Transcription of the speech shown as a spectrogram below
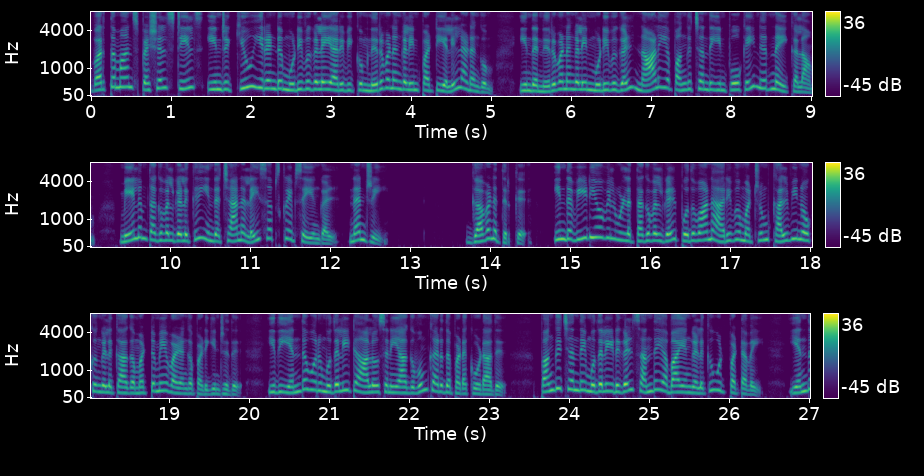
வர்த்தமான் ஸ்பெஷல் ஸ்டீல்ஸ் இன்று கியூ இரண்டு முடிவுகளை அறிவிக்கும் நிறுவனங்களின் பட்டியலில் அடங்கும். இந்த நிறுவனங்களின் முடிவுகள் நாளைய பங்குச்சந்தையின் போக்கை நிர்ணயிக்கலாம். மேலும் தகவல்களுக்கு இந்த சேனலை சப்ஸ்கிரைப் செய்யுங்கள். நன்றி. கவனத்திற்கு. இந்த வீடியோவில் உள்ள தகவல்கள் பொதுவான அறிவு மற்றும் கல்வி நோக்கங்களுக்காக மட்டுமே வழங்கப்படுகின்றது. இது எந்த ஒரு முதலீட்டு ஆலோசனையாகவும் கருதப்படக்கூடாது. பங்குச்சந்தை முதலீடுகள் சந்தை அபாயங்களுக்கு உட்பட்டவை. எந்த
